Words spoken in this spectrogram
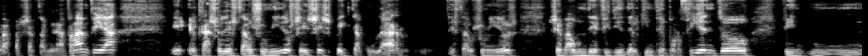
va a pasar también a Francia. Eh, el caso de Estados Unidos es espectacular. Estados Unidos se va a un déficit del 15%, mm,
